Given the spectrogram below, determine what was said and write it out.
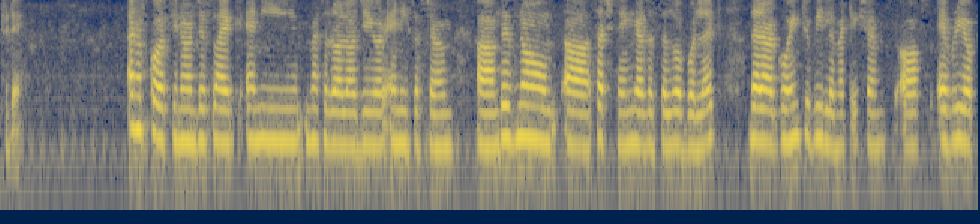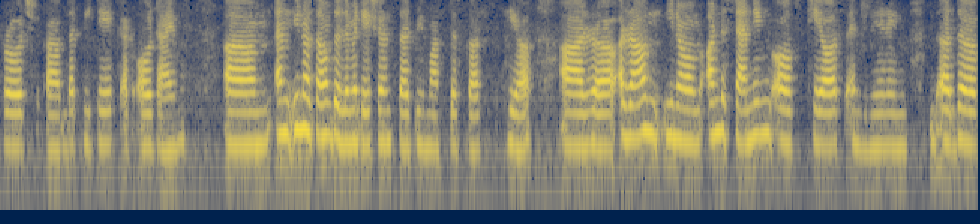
today. And of course you know just like any methodology or any system um, there's no uh, such thing as a silver bullet. There are going to be limitations of every approach um, that we take at all times um, and you know some of the limitations that we must discuss here are uh, around you know understanding of chaos engineering uh, the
